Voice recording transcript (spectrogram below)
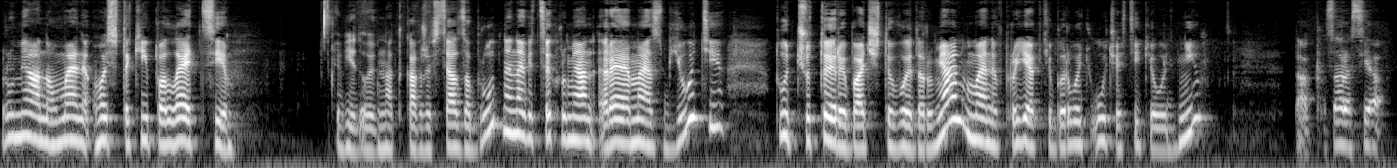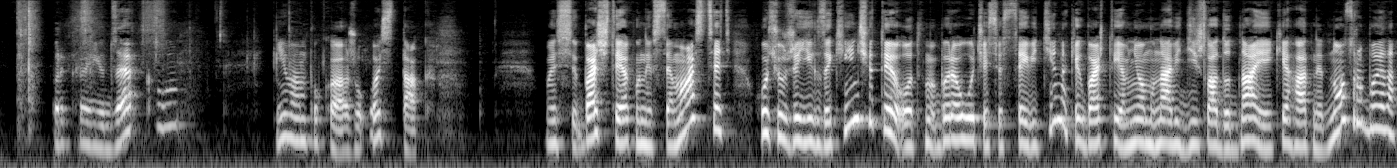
Рум'яна у мене ось в такій палетці. Відео, вона така вже вся забруднена від цих рум'ян. RMS Beauty. Тут 4, бачите, види рум'ян. У мене в проєкті беруть участь тільки одні. Так, зараз я прикрию дзеркало і вам покажу ось так. Ось, бачите, як вони все мастять. Хочу вже їх закінчити. От бере участь ось цей відтінок. Як бачите, я в ньому навіть дійшла до дна, і яке гарне дно зробила.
